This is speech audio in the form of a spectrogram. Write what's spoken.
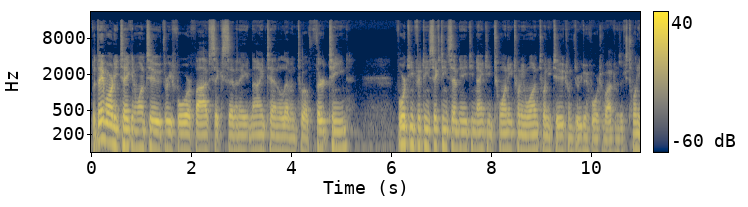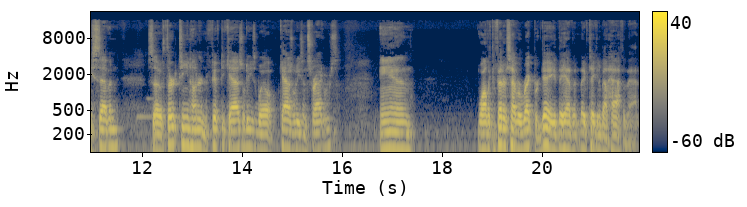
But they've already taken 1, 2, 3, 4, 5, 6, 7, 8, 9, 10, 11, 12, 13, 14, 15, 16, 17, 18, 19, 20, 21, 22, 23, 24, 25, 26, 27, so 1,350 casualties, well, casualties and stragglers. And while the Confederates have a wreck brigade, they haven't, they've taken about half of that.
